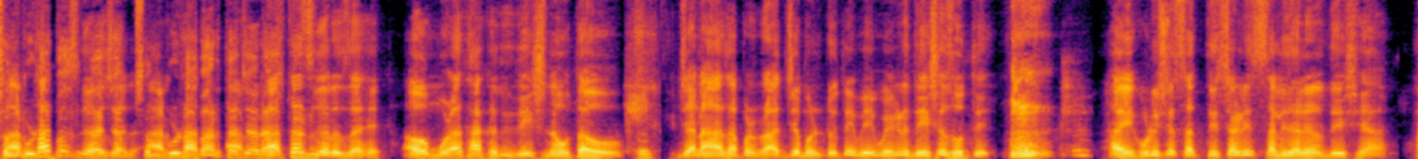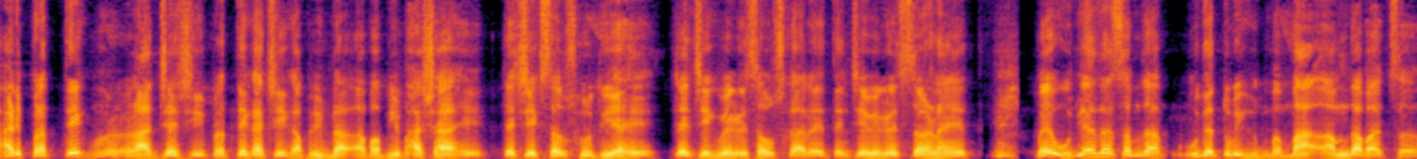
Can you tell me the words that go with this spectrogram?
संपूर्ण भारताच्या गरज आहे. अहो मुळात हा कधी देश नव्हता हो. ज्यांना आज आपण राज्य म्हणतो ते वेगवेगळे देशच होते. हा एकोणीशे सत्तेचाळीस साली झालेला देश आहे हा. आणि प्रत्येक राज्याची प्रत्येकाची एक आपली आपापली भाषा आहे. त्याची एक संस्कृती आहे. त्याचे एक वेगळे संस्कार आहेत. त्यांचे वेगळे सण आहेत. म्हणजे उद्या जर समजा उद्या तुम्ही अहमदाबादचं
